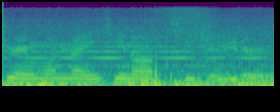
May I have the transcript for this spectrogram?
Dream 119 off season leaders.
